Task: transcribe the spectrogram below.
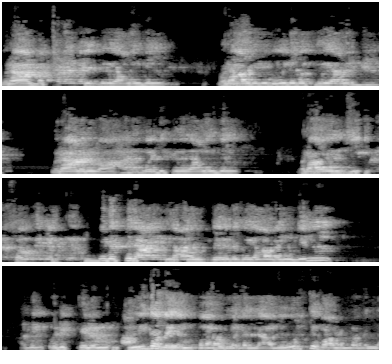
ഒരാൾ ഭക്ഷണം കഴിക്കുകയാണെങ്കിൽ ഒരാൾ ഒരു വീട് വെക്കുകയാണെങ്കിൽ ഒരാൾ ഒരു വാഹനം മേടിക്കുകയാണെങ്കിൽ ഒരാൾ ഒരു ജീവിത സൗകര്യം വിധത്തിലായിരുന്നാലും തേടുകയാണെങ്കിൽ അതിൽ ഒരിക്കലും അമിതവയം പാടുള്ളതല്ല ദൂർത്ത് പാടുള്ളതല്ല.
